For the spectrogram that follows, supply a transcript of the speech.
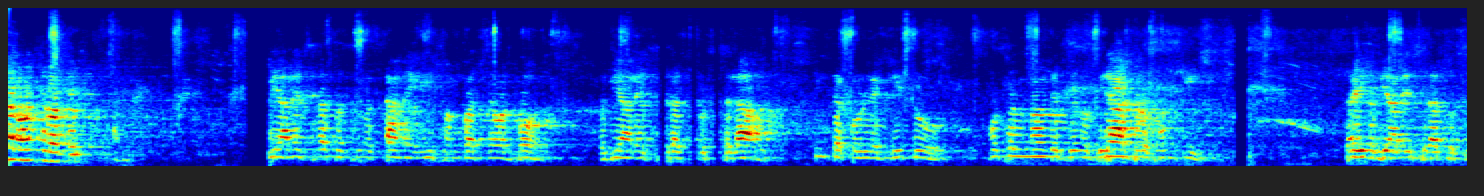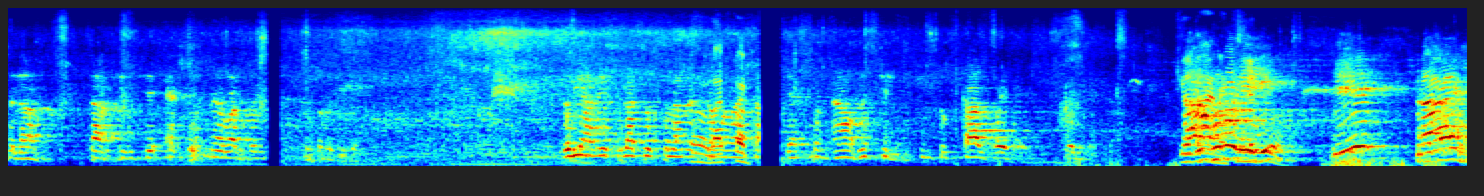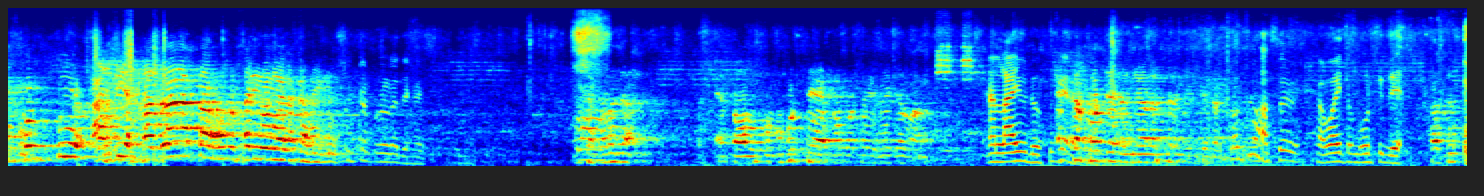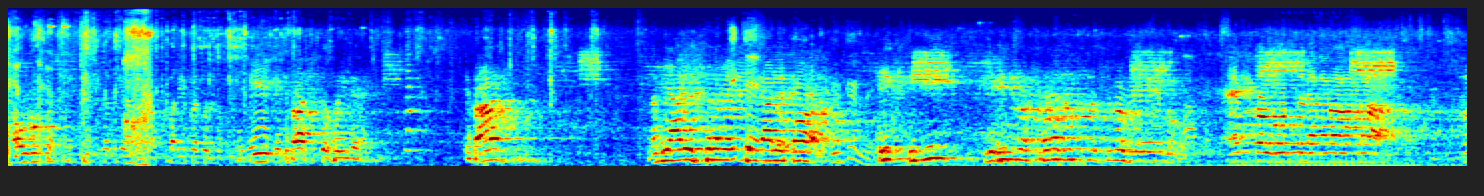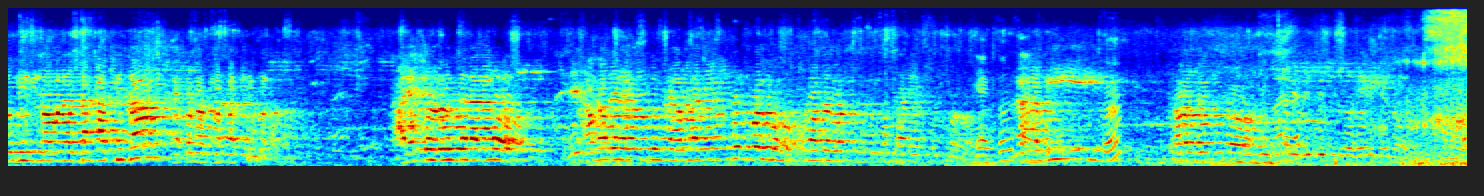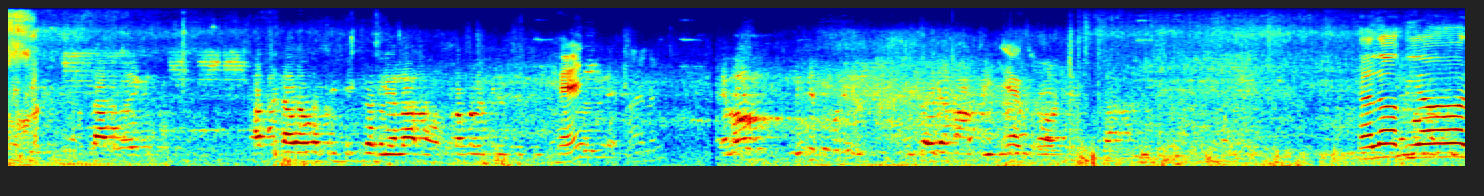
আপনার অঞ্চল নবী আলাইহিসসালামের কানে এই সংবাদ দেওয়ার পর নবী আলাইহিসসালাম চিন্তা করলেন কিন্তু মুসলমানদের জন্য বিরাট বড় হুমকি তাই নবী আলাইহিসসালাম তার বিরুদ্ধে অ্যাকশন নেওয়ার জন্য ঘোষণা দিলেন নবী আলাইহিসসালামের অ্যাকশন নেওয়া হচ্ছিল কিন্তু কাজ হয়েছে কারণ হলো এই যে প্রায় সত্তর আশি হাজার তার অনুসারী ওই এলাকা হয়ে গেছে। এত অল্প মুহূর্তে এত অনুসারী হয়ে যাওয়া লাইভ ঢুকছে। কত আছে? সবাই তো। এবার নবী পর ঠিক ঠিকই বিভিন্ন ষড়যন্ত্র শুরু হয়ে গেল। একদল বলতে লাগল আমরা টাকা দিতাম এখন আর টাকা দিব না। বলতে লাগল যে আমাদের অঞ্চলকে আমরা নিয়ন্ত্রণ করব তোমরা নিয়ন্ত্রণ করব। একদম। হ্যাঁ? হয়ে? এবং বিশেষ করে বিষয়টা হ্যালো বিয়র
